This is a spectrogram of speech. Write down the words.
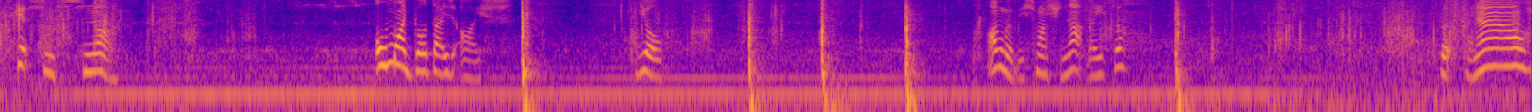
Let's get some snow. Oh my god, that is ice. Yo. I'm going to be smashing that later. But for now,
